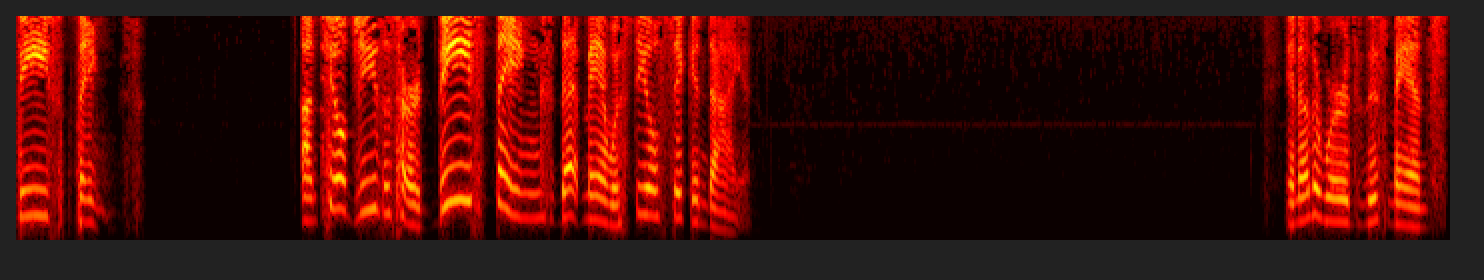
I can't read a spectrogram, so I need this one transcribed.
these things, until Jesus heard these things, that man was still sick and dying. In other words, this man's,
